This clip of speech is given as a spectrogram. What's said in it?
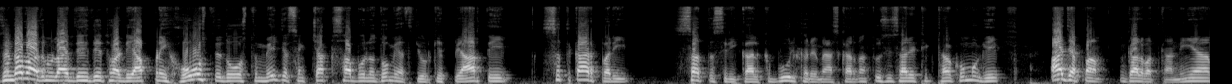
ਜ਼ਿੰਦਾਬਾਦ ਨੂੰ ਲਾਈਵ ਦੇਖਦੇ ਤੁਹਾਡੇ ਆਪਣੇ ਹੋਸਟ ਤੇ ਦੋਸਤ ਮੇਜਰ ਸਿੰਘ ਚੱਕ ਸਾਹਿਬ ਵੱਲੋਂ ਦੋਵੇਂ ਹੱਥ ਜੋੜ ਕੇ ਪਿਆਰ ਤੇ ਸਤਿਕਾਰ ਭਰੀ ਸਤਿ ਸ੍ਰੀ ਅਕਾਲ ਕਬੂਲ ਕਰਿਓ। ਮੈਂ ਆਸ ਕਰਦਾ ਤੁਸੀਂ ਸਾਰੇ ਠੀਕ ਠਾਕ ਹੋਵੋਗੇ। ਅੱਜ ਆਪਾਂ ਗੱਲਬਾਤ ਕਰਨੀ ਆ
